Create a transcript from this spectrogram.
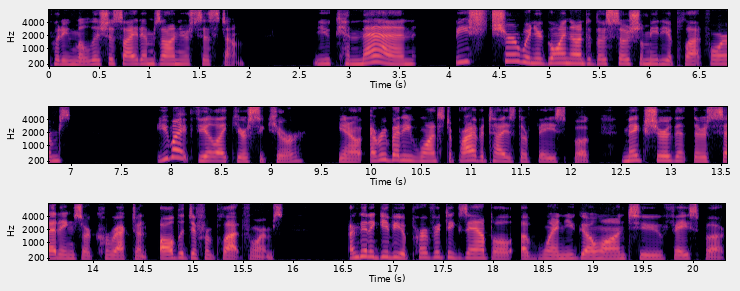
putting malicious items on your system. You can then be sure when you're going onto those social media platforms, you might feel like you're secure. You know, everybody wants to privatize their Facebook, make sure that their settings are correct on all the different platforms. I'm going to give you a perfect example of when you go on to Facebook.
